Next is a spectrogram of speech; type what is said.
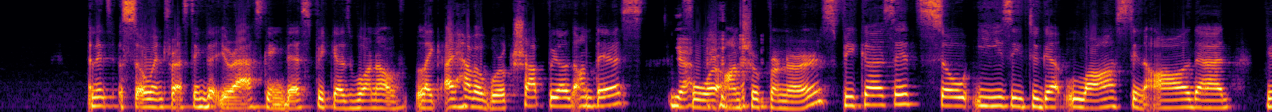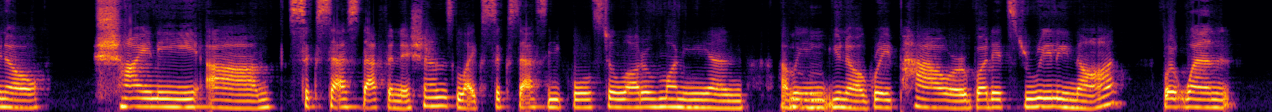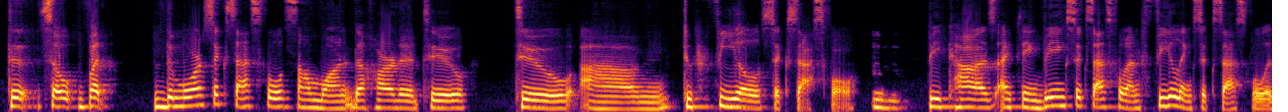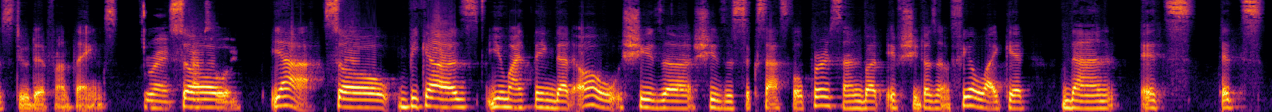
And it's so interesting that you're asking this because one of like I have a workshop built on this yeah. for entrepreneurs because it's so easy to get lost in all that, you know, shiny um, success definitions like success equals to a lot of money and having, mm-hmm. you know, great power, but it's really not. But when the, so, but the more successful someone, the harder to, to, um, to feel successful. Mm-hmm because I think being successful and feeling successful is two different things. Right. So, Absolutely. yeah. So, because you might think that, oh, she's a, she's a successful person, but if she doesn't feel like it, then it's, it's,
